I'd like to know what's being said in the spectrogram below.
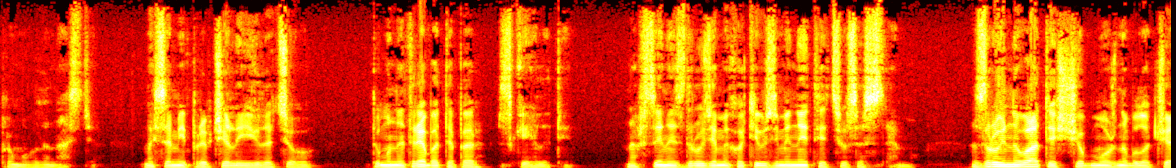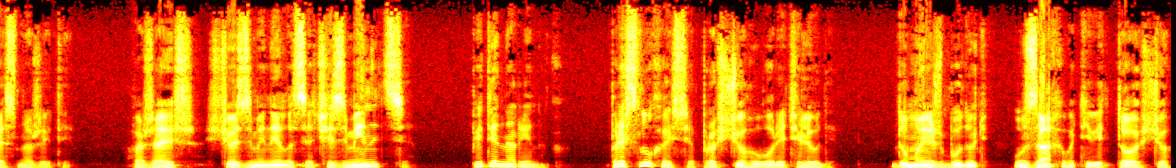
промовила Настя. Ми самі привчили їх до цього, тому не треба тепер скиглити. Наш син із друзями хотів змінити цю систему, зруйнувати, щоб можна було чесно жити. Вважаєш, щось змінилося чи зміниться? Піди на ринок. Прислухайся, про що говорять люди. Думаєш, будуть у захваті від того, що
